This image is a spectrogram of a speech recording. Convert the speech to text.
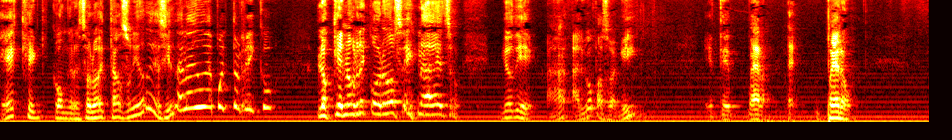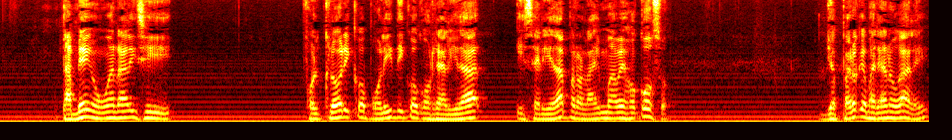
Es que el Congreso de los Estados Unidos decida la deuda de Puerto Rico. Los que no reconocen nada de eso. Yo dije, ah, algo pasó aquí. Este, bueno, eh, pero también un análisis folclórico, político, con realidad y seriedad, pero a la misma vez jocoso. Yo espero que Mariano Gale,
